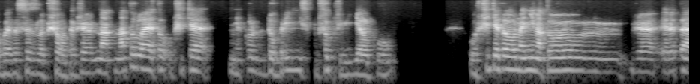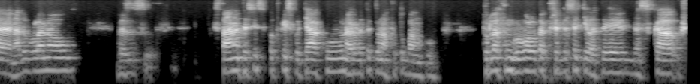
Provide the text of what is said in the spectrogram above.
a budete se zlepšovat. Takže na, na tohle je to určitě jako dobrý způsob při výdělku. Určitě to není na to, že jedete na dovolenou, stánete si fotky z foťáků, narvete to na fotobanku. Tohle fungovalo tak před deseti lety, dneska už,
